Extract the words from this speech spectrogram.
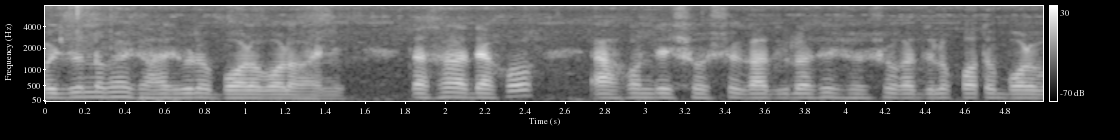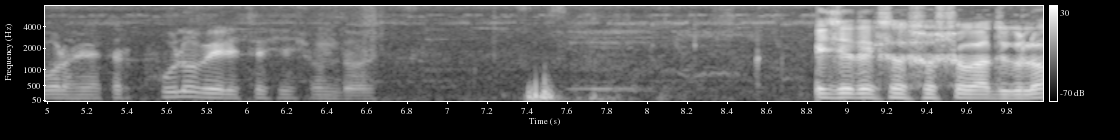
ওই জন্য ভাই ঘাসগুলো বড় বড় হয়নি। তাছাড়া দেখো এখন যে শস্য গাছগুলো আছে শস্য গাছগুলো কত বড় বড় হয়ে গেছে আর ফুলও বেড়েছে সেই সুন্দর। এই যে দেখছ শস্য গাছগুলো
